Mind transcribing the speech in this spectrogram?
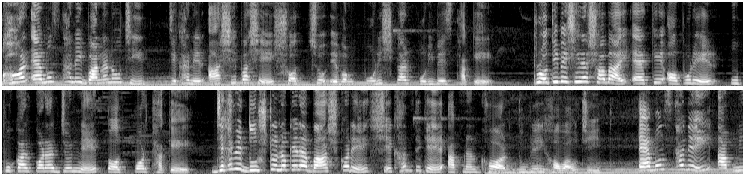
ঘর এমন স্থানেই বানানো উচিত যেখানের আশেপাশে স্বচ্ছ এবং পরিষ্কার পরিবেশ থাকে। প্রতিবেশীরা সবাই একে অপরের উপকার করার জন্যে তৎপর থাকে। যেখানে দুষ্ট লোকেরা বাস করে, সেখান থেকে আপনার ঘর দূরেই হওয়া উচিত। এমন স্থানেই আপনি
